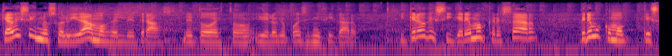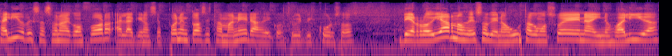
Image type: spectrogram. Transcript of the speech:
que a veces nos olvidamos del detrás de todo esto y de lo que puede significar. Y creo que si queremos crecer, tenemos como que salir de esa zona de confort a la que nos exponen todas estas maneras de construir discursos, de rodearnos de eso que nos gusta como suena y nos valida,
